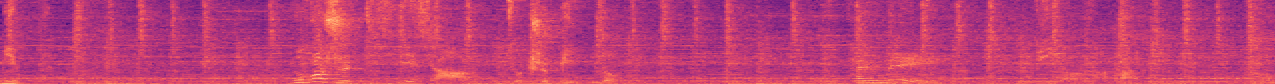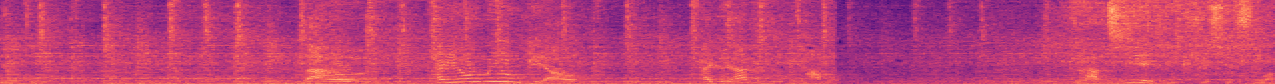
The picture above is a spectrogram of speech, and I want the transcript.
命的。如果是第一下就致命了，他有没必要让他？然后他有没有必要他对他自己查嘛，就他职业性窒息死亡？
